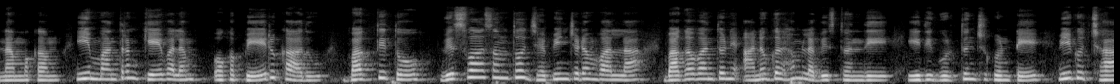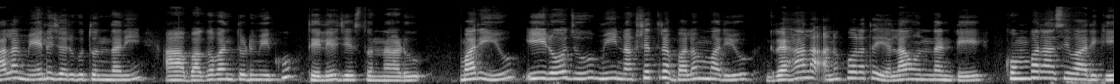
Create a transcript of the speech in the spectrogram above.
నమ్మకం. ఈ మంత్రం కేవలం ఒక పేరు కాదు భక్తితో విశ్వాసంతో జపించడం వల్ల భగవంతుని అనుగ్రహం లభిస్తుంది. ఇది గుర్తుంచుకుంటే మీకు చాలా మేలు జరుగుతుందని ఆ భగవంతుడు మీకు తెలియజేస్తున్నాడు. మరియు ఈ రోజు మీ నక్షత్ర బలం మరియు గ్రహాల అనుకూలత ఎలా ఉందంటే కుంభరాశి వారికి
